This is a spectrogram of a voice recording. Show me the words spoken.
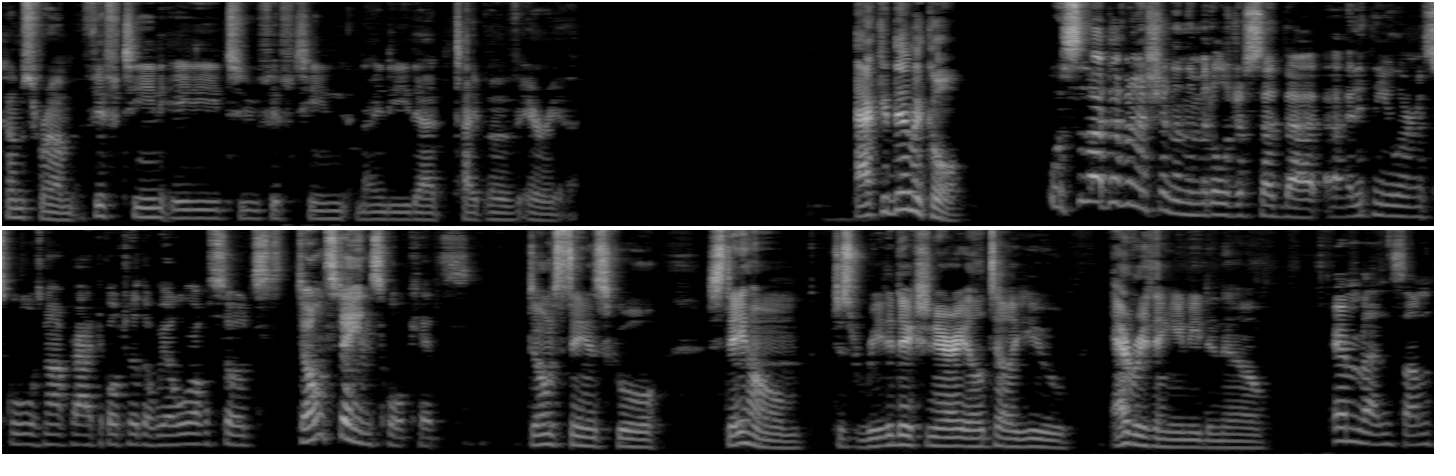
Comes from 1580 to 1590, that type of area. Academical. well, so that definition in the middle just said that uh, anything you learn in school is not practical to the real world. So don't stay in school, kids. Don't stay in school. Stay home. Just read a dictionary. It'll tell you everything you need to know. And then some.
